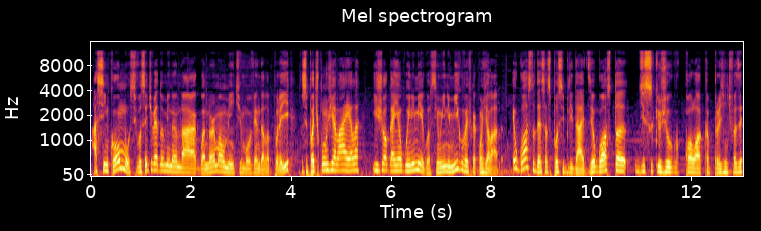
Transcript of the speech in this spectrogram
Assim como se você estiver dominando a água normalmente movendo ela por aí, você pode congelar ela e jogar em algum inimigo, assim o inimigo vai ficar congelado. Eu gosto dessas possibilidades, eu gosto disso que o jogo coloca pra gente fazer,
